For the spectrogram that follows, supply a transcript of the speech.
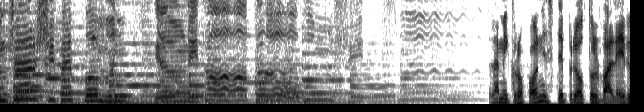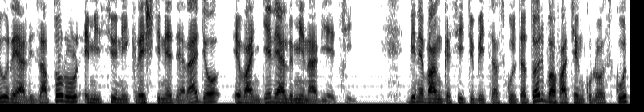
în cer și pe pământ, El ni tată bun și sfânt. La microfon este preotul Valeriu, realizatorul emisiunii creștine de radio Evanghelia Lumina Vieții. Bine v-am găsit, iubiți ascultători, vă facem cunoscut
